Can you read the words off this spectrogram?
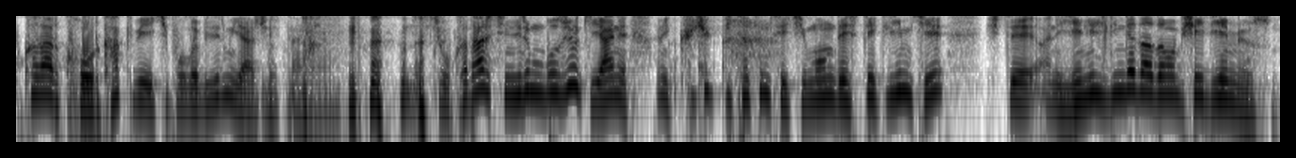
bu kadar korkak bir ekip olabilir mi gerçekten ya? o kadar sinirim bozuyor ki yani hani küçük bir takım seçeyim onu destekleyeyim ki işte hani yenildiğinde de adama bir şey diyemiyorsun.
